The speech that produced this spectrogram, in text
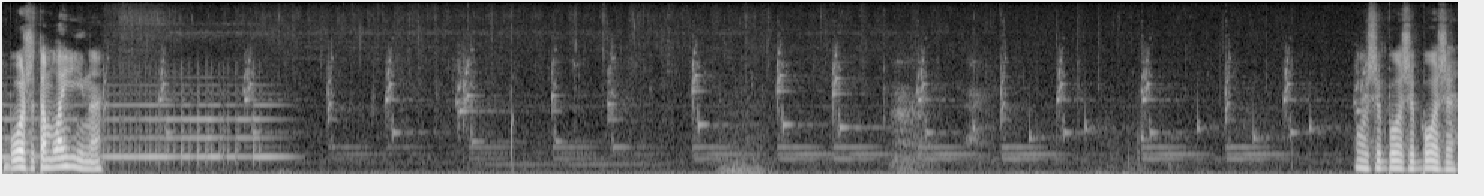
Боже, там лавина. Боже, боже, боже.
